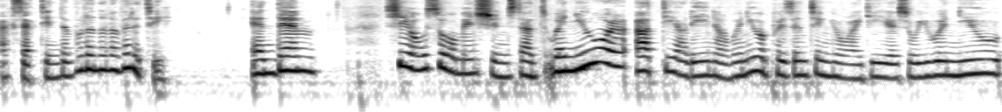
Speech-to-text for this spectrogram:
accepting the vulnerability. And then she also mentions that when you are at the arena, when you are presenting your ideas, or when you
